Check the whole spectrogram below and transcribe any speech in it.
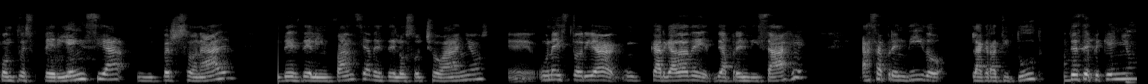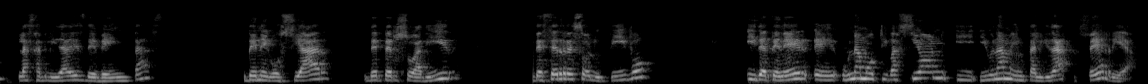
con tu experiencia personal desde la infancia, desde los ocho años, eh, una historia cargada de, aprendizaje. Has aprendido la gratitud desde pequeño, las habilidades de ventas, de negociar, de persuadir, de ser resolutivo y de tener eh, una motivación y, una mentalidad férrea.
